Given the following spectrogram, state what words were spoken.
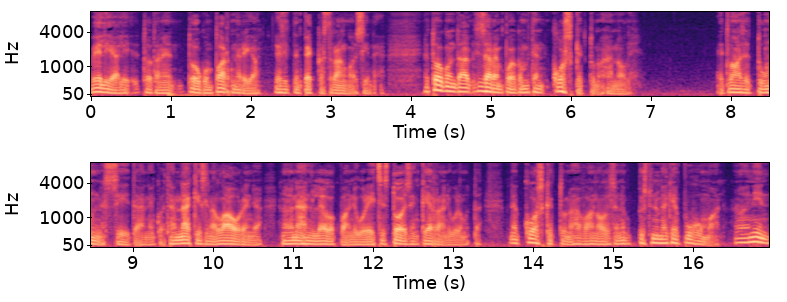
veliä, eli tota, niin, Toukon partneria, ja sitten Pekka Strangoi siinä. Ja Toukon tämä sisaren poika, miten koskettunut hän oli. Että vaan se tunne siitä, niin kuin, että hän näki siinä Laurin ja hän oli nähnyt elokuvan juuri itse asiassa toisen kerran juuri, mutta miten koskettunut hän vaan oli, se niin pystynyt melkein puhumaan. No niin,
